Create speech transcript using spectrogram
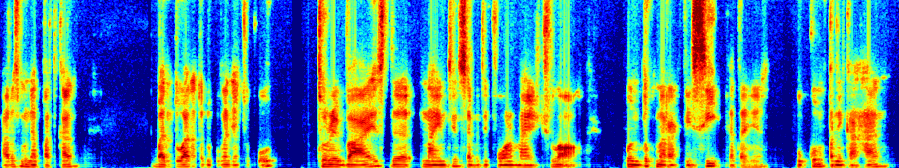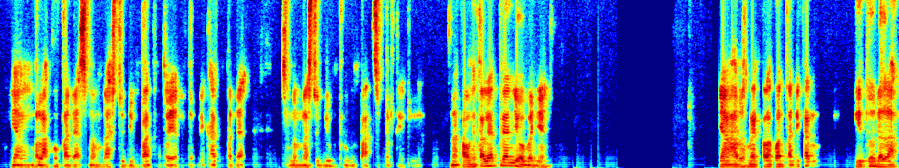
harus mendapatkan bantuan atau dukungan yang cukup to revise the 1974 marriage law untuk merevisi katanya hukum pernikahan yang berlaku pada 1974 atau yang diterbitkan pada 1974 seperti itu. Nah kalau kita lihat pilihan jawabannya, yang harus mereka lakukan tadi kan itu adalah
